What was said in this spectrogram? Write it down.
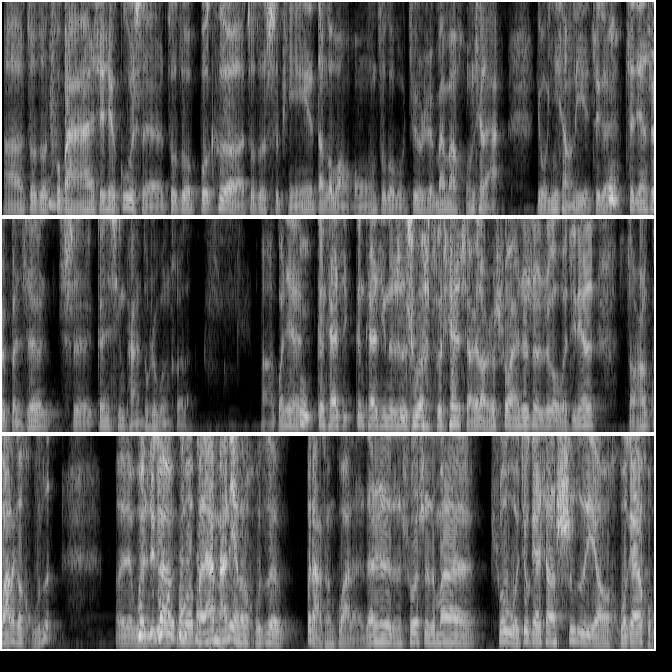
儿，啊，做做出版，写写故事，做做播客，做做视频，当个网红，做个就是慢慢红起来，有影响力。这个这件事本身是跟星盘都是吻合的。啊，关键更开心，更开心的是说，昨天小鱼老师说完这事之后，我今天早上刮了个胡子，呃，我这个 我本来满脸的胡子不打算刮的，但是说是什么，说我就该像狮子一样活该红，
